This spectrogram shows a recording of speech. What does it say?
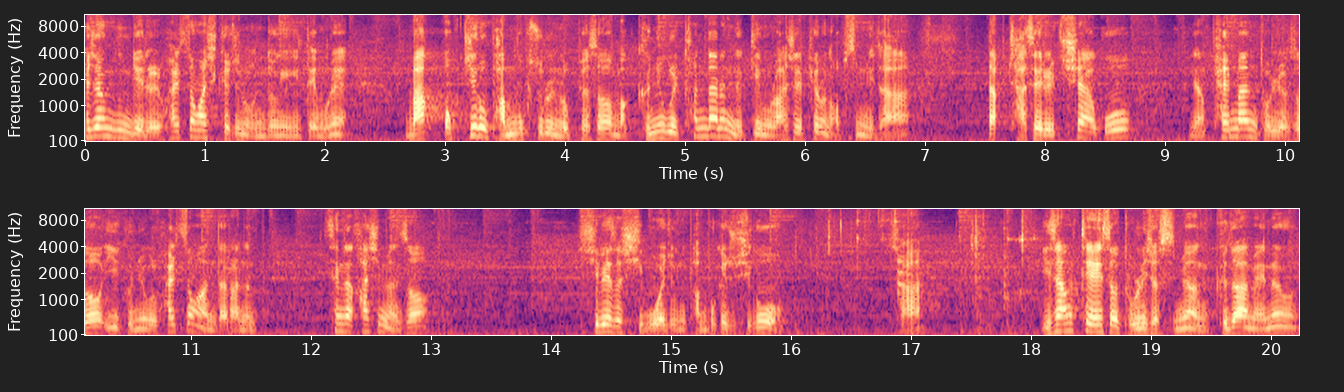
회전근개를 활성화시켜주는 운동이기 때문에 막 억지로 반복수를 높여서 막 근육을 턴다는 느낌으로 하실 필요는 없습니다. 딱 자세를 취하고 그냥 팔만 돌려서 이 근육을 활성화한다라는 생각하시면서 10에서 15회 정도 반복해 주시고 자, 이 상태에서 돌리셨으면 그 다음에는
